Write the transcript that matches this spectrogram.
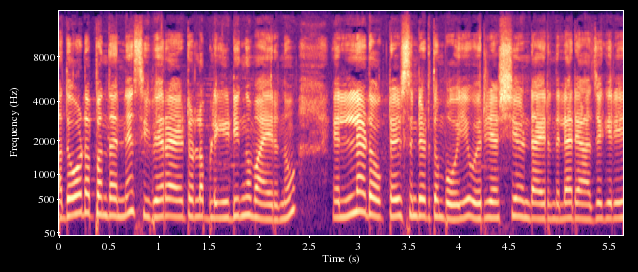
അതോടൊപ്പം തന്നെ സിവിയർ ആയിട്ടുള്ള ബ്ലീഡിങ്ങുമായിരുന്നു എല്ലാ ഡോക്ടേഴ്സിന്റെ അടുത്തും പോയി ഒരു രക്ഷയുണ്ടായിരുന്നില്ല. രാജഗിരി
